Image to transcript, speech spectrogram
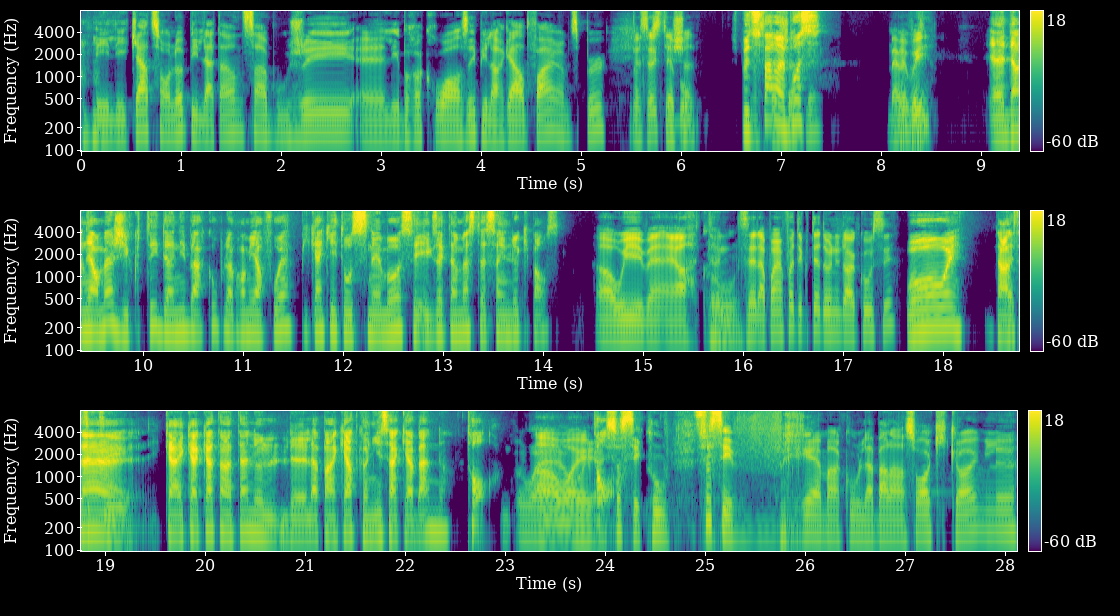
Mhm. Les, les quatre sont là, puis ils l'attendent sans bouger, euh, les bras croisés, puis ils le regardent faire un petit peu. Mais ça, C'était c'était beau. shot- Je peux-tu faire un pouce? Ben, Ben oui, oui. Euh, dernièrement, j'ai écouté Danny Barco pour la première fois, puis quand il est au cinéma, c'est exactement cette scène-là qui passe. Ah oui, ben, ah, Cool. c'est la première fois que t'écoutais Donnie Darko aussi? Ouais, ouais, ouais. T'entends, euh, quand, quand, quand t'entends la pancarte cogner sa cabane, là, Tor! Ouais, Ah ouais. ouais, Ça, c'est cool. Ça, c'est vraiment cool. La balançoire qui cogne, là,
